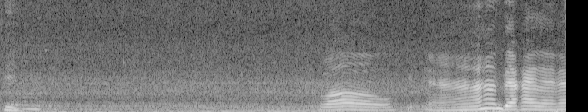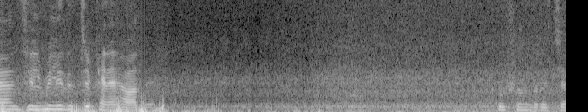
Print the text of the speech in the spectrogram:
কি? ওয়াও হ্যাঁ দেখা যায় না, ঝিলমিলি দিচ্ছে ফ্যানের হাওয়াতে। খুব সুন্দর হচ্ছে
